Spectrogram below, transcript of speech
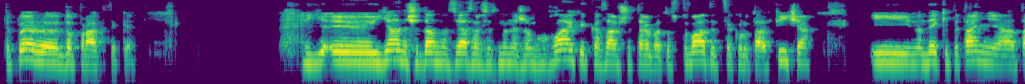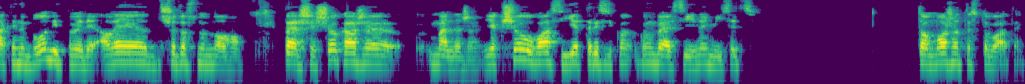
Тепер е, до практики. Я, е, я нещодавно зв'язувався з менеджером Гугла, який казав, що треба тестувати, це крута фіча. І на деякі питання так і не було відповідей, але щодо основного. Перше, що каже менеджер? Якщо у вас є 30 конверсій на місяць, то можна тестувати.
